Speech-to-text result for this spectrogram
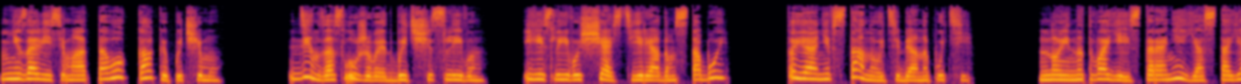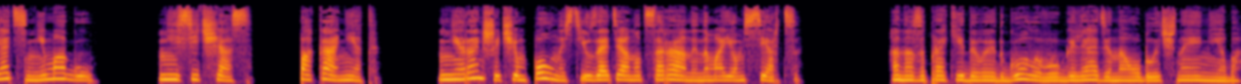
независимо от того, как и почему. Дин заслуживает быть счастливым, и если его счастье рядом с тобой, то я не встану у тебя на пути но и на твоей стороне я стоять не могу. Не сейчас. Пока нет. Не раньше, чем полностью затянутся раны на моем сердце. Она запрокидывает голову, глядя на облачное небо,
